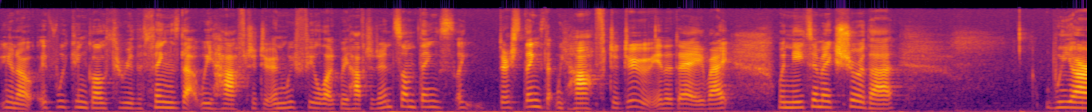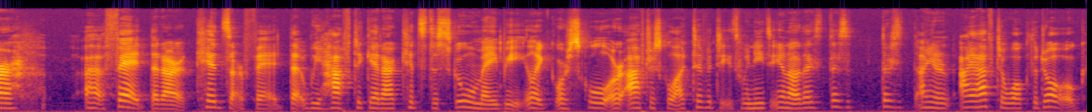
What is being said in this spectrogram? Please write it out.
you know, if we can go through the things that we have to do and we feel like we have to do and some things like there's things that we have to do in a day, right? We need to make sure that we are uh, fed, that our kids are fed, that we have to get our kids to school maybe, like or school or after school activities. We need to, you know, there's there's there's I you know I have to walk the dog,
